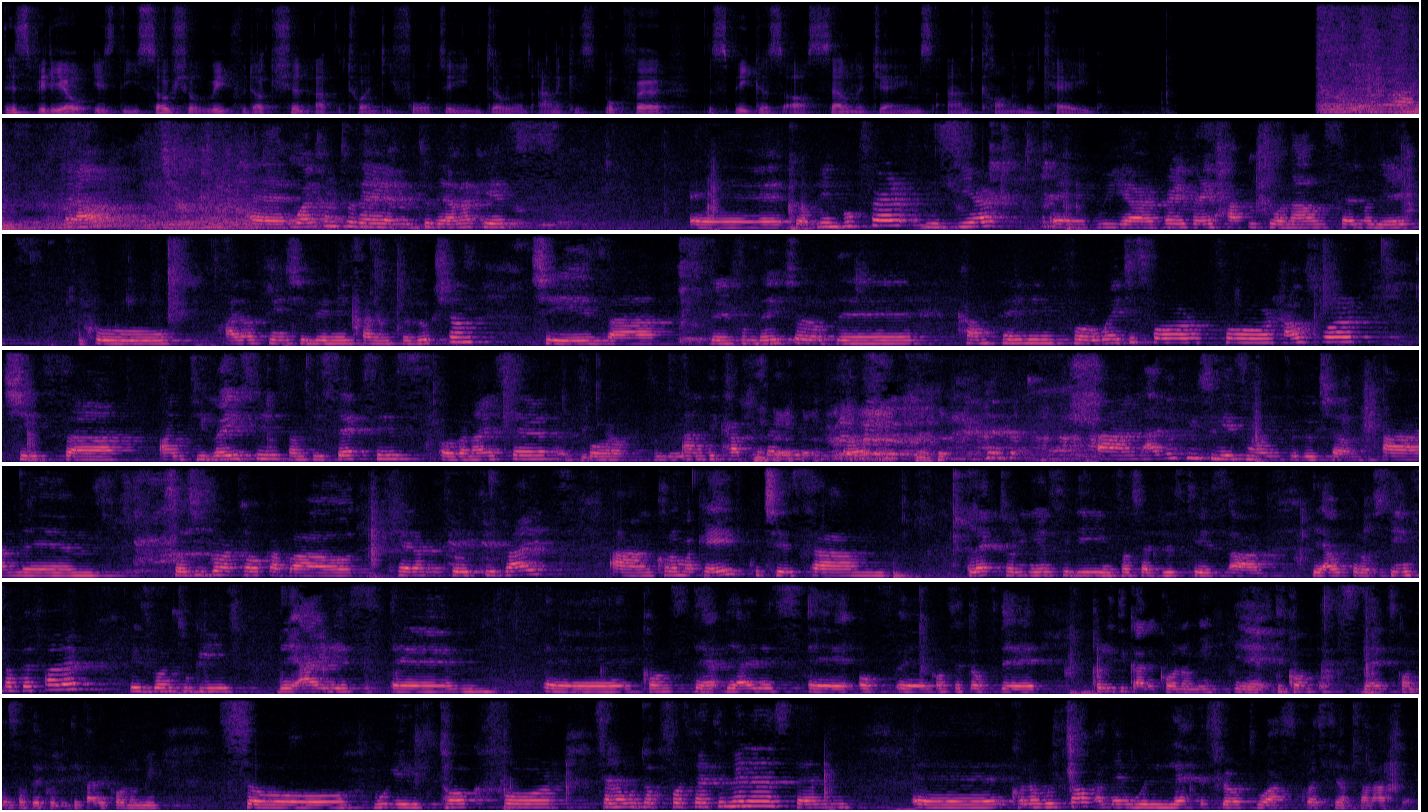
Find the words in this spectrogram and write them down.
This video is the social reproduction at the 2014 Dublin Anarchist Book Fair. The speakers are Selma James and Conor McCabe. Hello, uh, welcome to the to the Anarchist uh, Dublin Book Fair this year. Uh, we are very very happy to announce Selma James, who I don't think she really needs an introduction. She is uh, the foundation of the campaigning for wages for, for housework. She's uh, anti-racist, anti-sexist organizer anti for anti-capitalist. and I don't think she needs more introduction. And um, so she's going to talk about care and reproductive rights and Conor McCabe, which is um, lecturer in UCD in social justice and the author of Sins of the Father, is going to give the IRIS um, uh, the, the IRIS uh, of uh, concept of the political economy, the context, the context of the political economy. So we talk for, Selma will talk for 30 minutes, then uh, Conor will talk, and then we'll let the floor to ask questions and answers.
